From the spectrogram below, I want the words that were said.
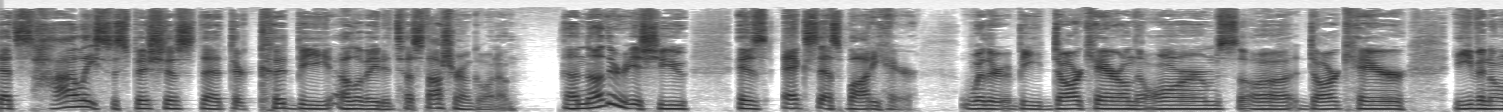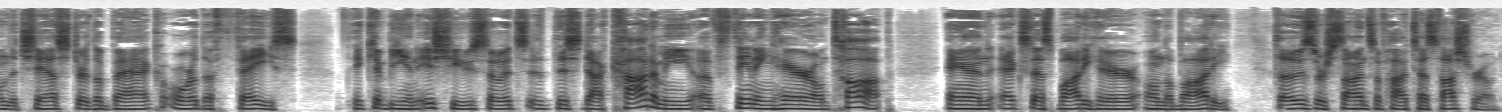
that's highly suspicious that there could be elevated testosterone going on. Another issue is excess body hair, whether it be dark hair on the arms, uh, dark hair even on the chest or the back or the face. It can be an issue. So it's this dichotomy of thinning hair on top and excess body hair on the body. Those are signs of high testosterone.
